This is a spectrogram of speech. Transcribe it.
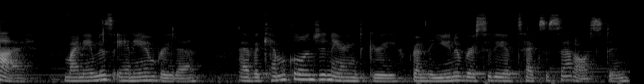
Hi, my name is Annie Mbride. I have a chemical engineering degree from the University of Texas at Austin,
